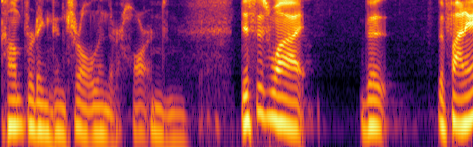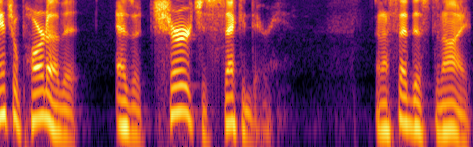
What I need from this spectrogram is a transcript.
comfort and control in their heart. This is why the the financial part of it as a church is secondary. And I said this tonight,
